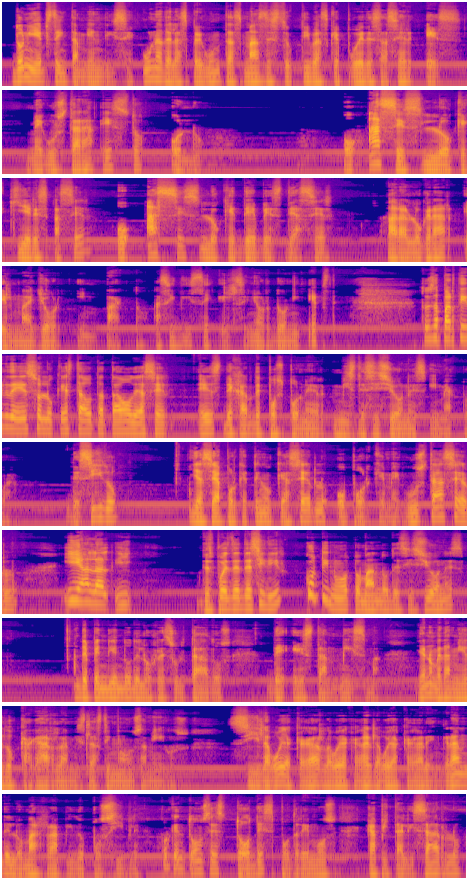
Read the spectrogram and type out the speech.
Donny Epstein también dice, una de las preguntas más destructivas que puedes hacer es, ¿me gustará esto o no? O haces lo que quieres hacer o haces lo que debes de hacer para lograr el mayor impacto. Así dice el señor Donny Epstein. Entonces a partir de eso lo que he estado tratando de hacer es dejar de posponer mis decisiones y mi actuar. Decido, ya sea porque tengo que hacerlo o porque me gusta hacerlo, y, y después de decidir, continúo tomando decisiones dependiendo de los resultados de esta misma. Ya no me da miedo cagarla, mis lastimados amigos. Si la voy a cagar, la voy a cagar y la voy a cagar en grande lo más rápido posible, porque entonces todos podremos capitalizarlo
